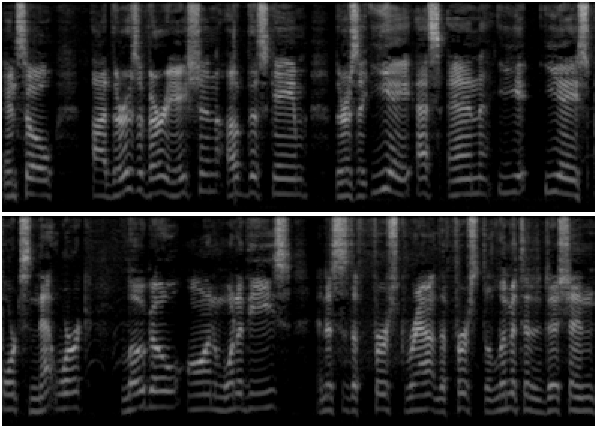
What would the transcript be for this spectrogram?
And so uh, there is a variation of this game. There's a EASN, EA Sports Network logo on one of these and this is the first round the first the limited edition.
